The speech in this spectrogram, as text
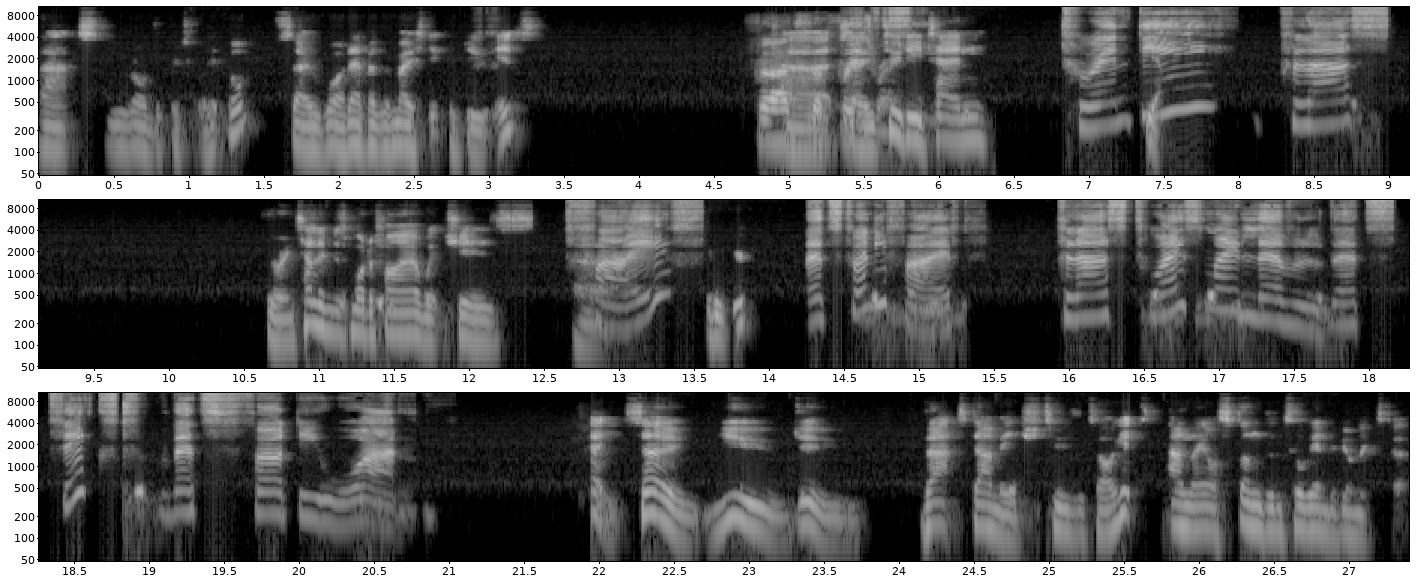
that you roll the critical hit for. So whatever the most it could do is. For that's Uh, the so 2d10. 20 plus Your intelligence modifier, which is uh, 5. pretty good. That's 25. Plus twice my level. That's 6. That's 31. Okay, so you do that damage to the target, and they are stunned until the end of your next turn.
